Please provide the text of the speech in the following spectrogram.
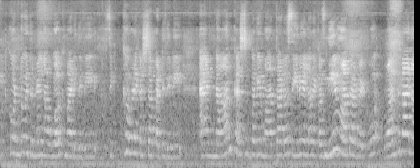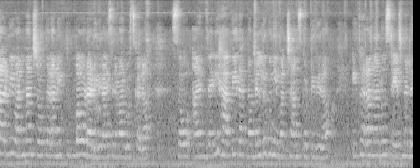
ಇಟ್ಕೊಂಡು ಇದ್ರ ಮೇಲೆ ನಾವು ವರ್ಕ್ ಮಾಡಿದೀವಿ. ಸಿಕ್ಕಾಬಡೆ ಕಷ್ಟಪಟ್ಟಿದೀವಿ. ಅಂಡ್ ನಾನ್ ಕಷ್ಟದ ಬಗ್ಗೆ ಮಾತಾಡೋ ಸೀನೇ ಇಲ್ಲ ಬಿಕಾಸ್ ನೀವ್ ಮಾತಾಡ್ಬೇಕು. One man army one man show ತರ ನೀವು ತುಂಬಾ ಓಡಾಡಿದೀರಾ ಈ ಸಿನಿಮಾಗೋಸ್ಕರ. So I am very happy that ನಮ್ಮೆಲ್ರಿಗೂ ನೀವು ಒಂದು ಚಾನ್ಸ್ ಕೊಟ್ಟಿದ್ದೀರಾ. ಈ ತರ ನಾನು ಸ್ಟೇಜ್ ಮೇಲೆ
